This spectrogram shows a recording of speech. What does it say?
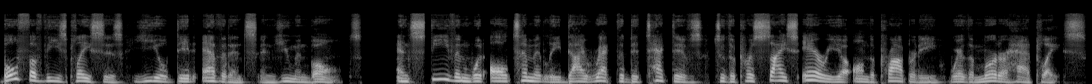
Both of these places yielded evidence in human bones, and Stephen would ultimately direct the detectives to the precise area on the property where the murder had place.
